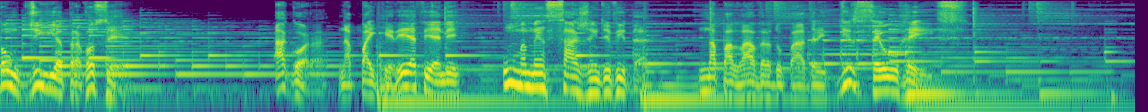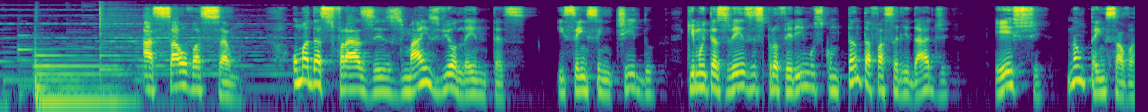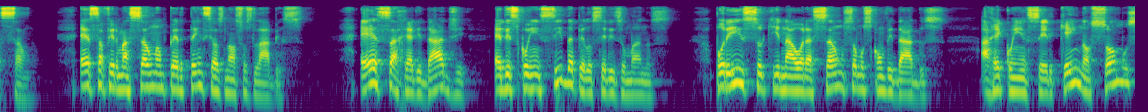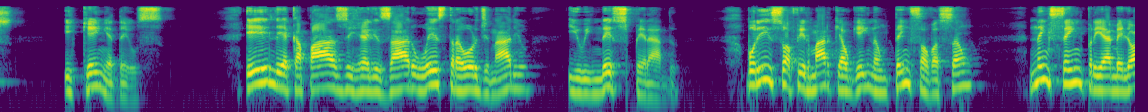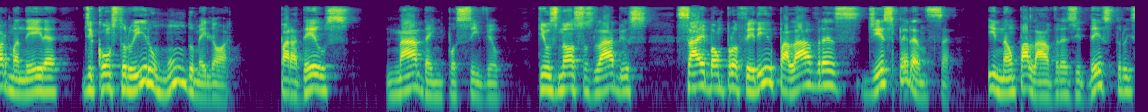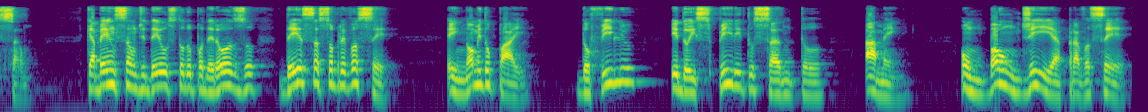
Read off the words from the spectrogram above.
bom dia para você. Agora, na Pai Querer FM, uma mensagem de vida. Na palavra do Padre Dirceu Reis. A salvação. Uma das frases mais violentas e sem sentido que muitas vezes proferimos com tanta facilidade, este não tem salvação. Essa afirmação não pertence aos nossos lábios. Essa realidade é desconhecida pelos seres humanos. Por isso que na oração somos convidados a reconhecer quem nós somos e quem é Deus. Ele é capaz de realizar o extraordinário e o inesperado. Por isso, afirmar que alguém não tem salvação nem sempre é a melhor maneira de construir um mundo melhor. Para Deus, nada é impossível. Que os nossos lábios saibam proferir palavras de esperança e não palavras de destruição. Que a bênção de Deus Todo-Poderoso desça sobre você. Em nome do Pai, do Filho e do Espírito Santo. Amém. Um bom dia para você.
